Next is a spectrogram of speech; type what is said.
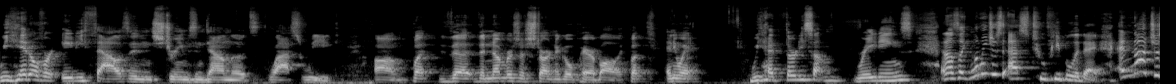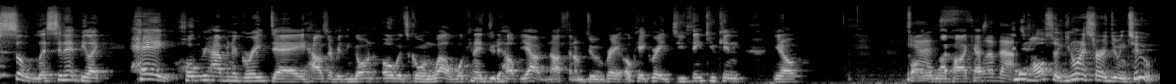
we hit over 80,000 streams and downloads last week. Um, but the the numbers are starting to go parabolic. But anyway, we had 30 something ratings. And I was like, let me just ask two people a day and not just solicit it, be like, hey, hope you're having a great day. How's everything going? Oh, it's going well. What can I do to help you out? Nothing. I'm doing great. Okay, great. Do you think you can, you know, follow yes, my podcast. Love that. And then also, you know what I started doing too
